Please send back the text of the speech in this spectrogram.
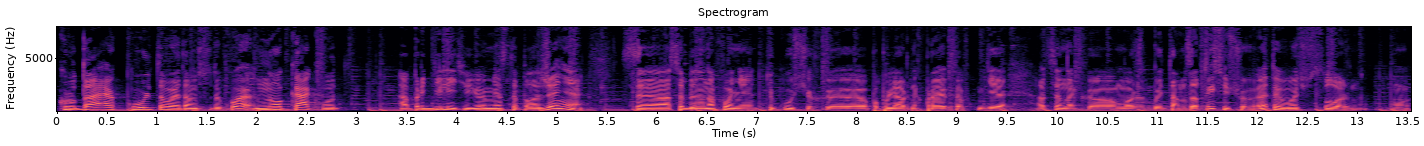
крутая, культовая, там все такое, но как вот определить ее местоположение, с, особенно на фоне текущих э, популярных проектов, где оценок э, может быть там за тысячу, это очень сложно. Вот.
